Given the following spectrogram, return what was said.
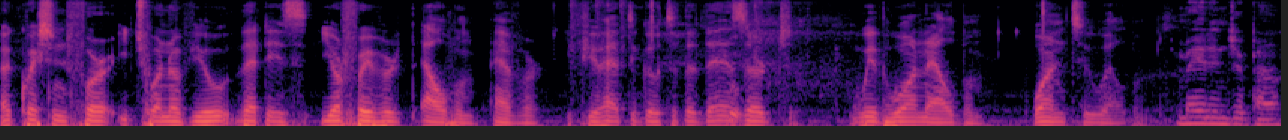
a question for each one of you: That is your favorite album ever? If you had to go to the desert with one album, one two albums. Made in Japan.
